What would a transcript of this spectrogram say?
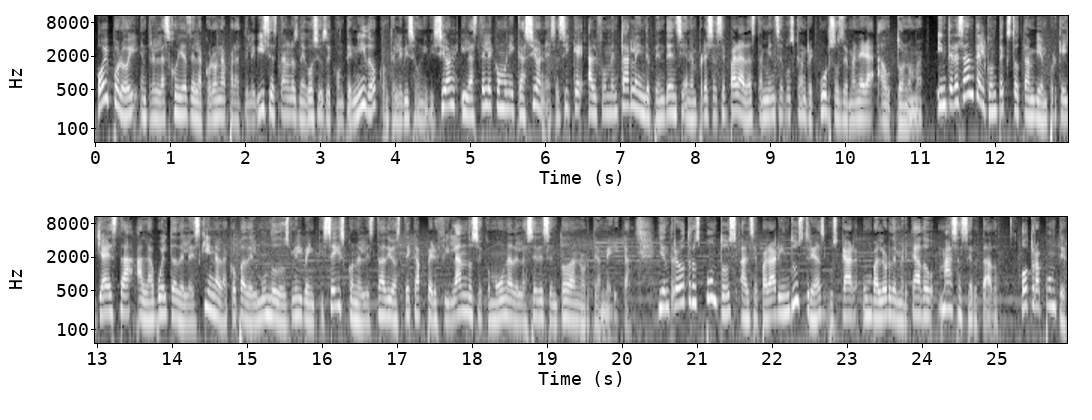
Hoy por hoy, entre las joyas de la corona para Televisa están los negocios de contenido con Televisa Univisión y las telecomunicaciones así que al fomentar la independencia en empresas separadas también se buscan recursos de manera autónoma. Interesante el contexto también porque ya está a la vuelta de la esquina la Copa del Mundo 2026 con el Estadio Azteca perfilándose como una de las sedes en toda Norteamérica. Y entre otros puntos, al separar industrias, buscar un valor de mercado más acertado. Otro apunte,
